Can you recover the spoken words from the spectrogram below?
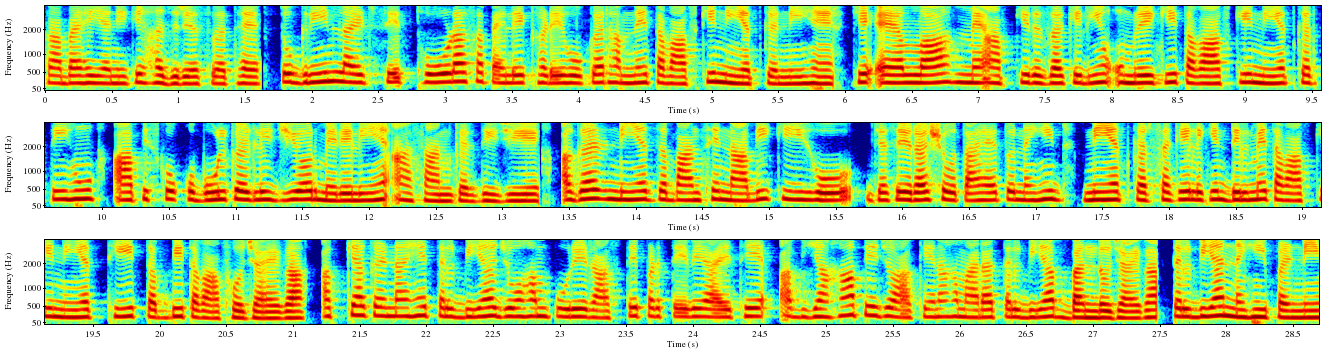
کعبہ ہے یعنی کہ حجر اسود ہے۔ تو گرین لائٹ سے تھوڑا سا پہلے کھڑے ہو کر ہم نے طواف کی نیت کرنی ہے کہ اے اللہ، میں آپ کی رضا کے لیے عمرے کی طواف کی نیت کرتی ہوں۔ آپ اس کو قبول کر لیجیے اور میرے لیے آسان کر دیجیے۔ اگر نیت زبان سے نہ بھی کی ہو، جیسے رش ہوتا ہے تو نہیں نیت کر سکے، لیکن دل میں طواف کی نیت تھی تب بھی طواف ہو جائے گا۔ اب کیا کرنا ہے؟ تلبیہ جو ہم پورے راستے پڑھتے ہوئے آئے تھے، اب یہاں پہ جو آ کے نا ہمارا تلبیہ تلبیہ بند ہو جائے گا۔ تلبیہ نہیں پڑھنی۔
